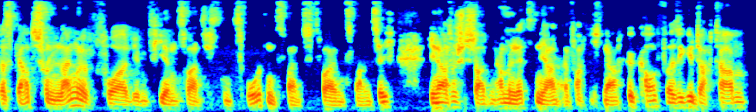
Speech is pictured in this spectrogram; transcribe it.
Das gab es schon lange vor dem 24.02.2022. Die NATO-Staaten haben in den letzten Jahren einfach nicht nachgekauft, weil sie gedacht haben,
